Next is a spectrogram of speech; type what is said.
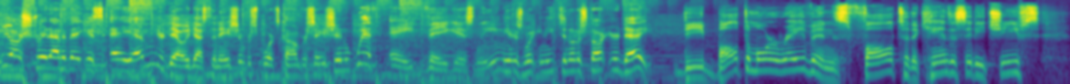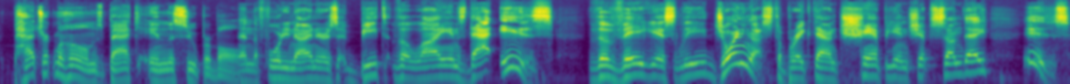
We are Straight Outta Vegas AM, your daily destination for sports conversation with a Vegas lean. Here's what you need to know to start your day. The Baltimore Ravens fall to the Kansas City Chiefs. Patrick Mahomes back in the Super Bowl. And the 49ers beat the Lions. That is the Vegas lead. Joining us to break down Championship Sunday is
